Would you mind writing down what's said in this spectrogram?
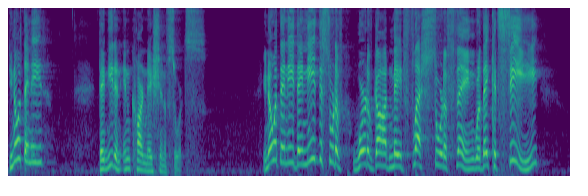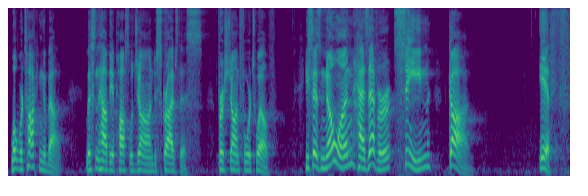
Do you know what they need? They need an incarnation of sorts. You know what they need? They need this sort of word of God made flesh sort of thing where they could see what we're talking about. Listen to how the Apostle John describes this. 1 John 4, 12. He says, no one has ever seen God. If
